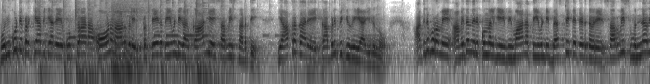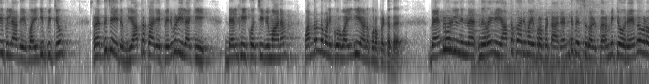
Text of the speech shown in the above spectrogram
മുൻകൂട്ടി പ്രഖ്യാപിക്കാതെ ഉത്രാട ഓണനാളുകളിൽ പ്രത്യേക തീവണ്ടികൾ കാലിയായി സർവീസ് നടത്തി യാത്രക്കാരെ കബളിപ്പിക്കുകയായിരുന്നു. അതിനു പുറമെ അമിത നിരക്കും നൽകി വിമാന തീവണ്ടി ബസ് ടിക്കറ്റ് എടുത്തവരെ സർവീസ് മുന്നറിയിപ്പില്ലാതെ വൈകിപ്പിച്ചും റദ്ദ് ചെയ്തും യാത്രക്കാരെ പെരുവഴിയിലാക്കി ഡൽഹി കൊച്ചി വിമാനം പന്ത്രണ്ട് മണിക്കൂർ വൈകിയാണ് പുറപ്പെട്ടത്. ബാംഗ്ലൂരിൽ നിന്ന് നിറയെ യാത്രക്കാരുമായി പുറപ്പെട്ട രണ്ട് ബസ്സുകൾ പെർമിറ്റോ രേഖകളോ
